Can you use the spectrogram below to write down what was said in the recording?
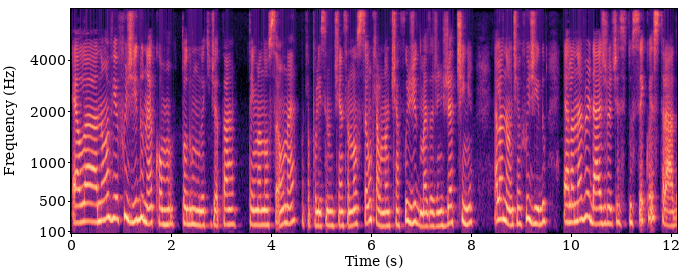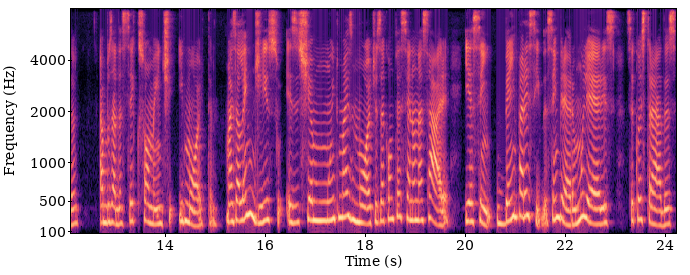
Ela não havia fugido, né, como todo mundo aqui já tá, tem uma noção, né, porque a polícia não tinha essa noção que ela não tinha fugido, mas a gente já tinha ela não tinha fugido, ela na verdade ela tinha sido sequestrada, abusada sexualmente e morta. Mas além disso, existia muito mais mortes acontecendo nessa área. E assim, bem parecidas, sempre eram mulheres sequestradas,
